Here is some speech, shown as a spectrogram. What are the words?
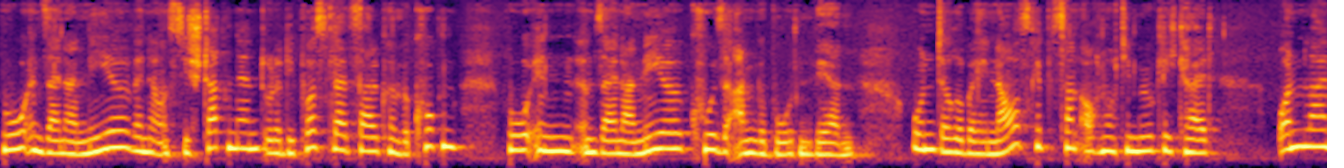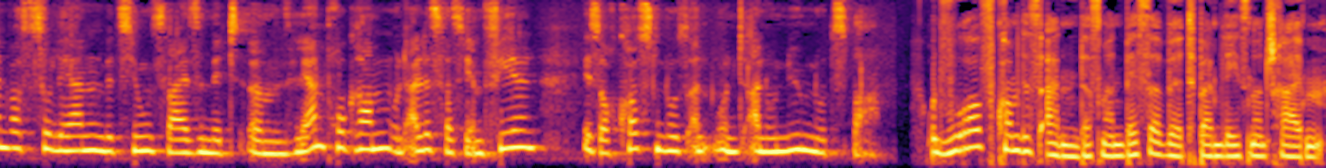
wo in seiner Nähe, wenn er uns die Stadt nennt oder die Postleitzahl, können wir gucken, wo in, in seiner Nähe Kurse angeboten werden. Und darüber hinaus gibt es dann auch noch die Möglichkeit, online was zu lernen, beziehungsweise mit ähm, Lernprogrammen. Und alles, was wir empfehlen, ist auch kostenlos und anonym nutzbar. Und worauf kommt es an, dass man besser wird beim Lesen und Schreiben?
